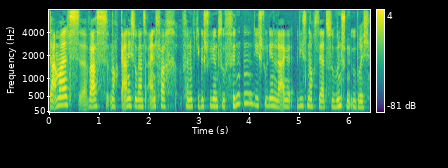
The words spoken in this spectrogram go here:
Damals äh, war es noch gar nicht so ganz einfach, vernünftige Studien zu finden. Die Studienlage ließ noch sehr zu wünschen übrig.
